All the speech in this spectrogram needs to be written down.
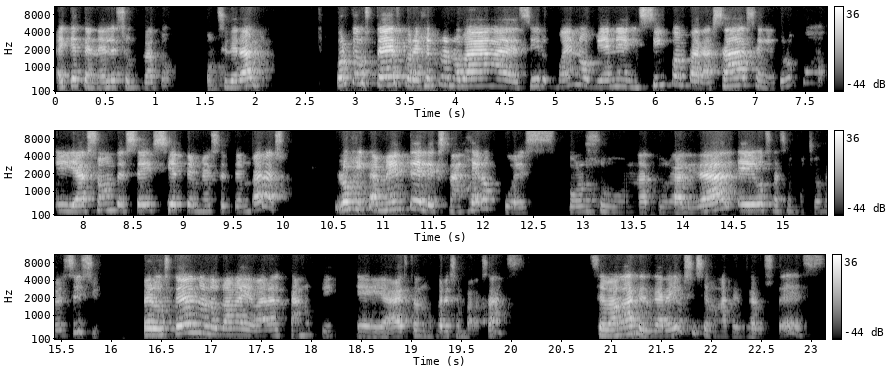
Hay que tenerles un trato considerable. Porque ustedes, por ejemplo, no van a decir, bueno, vienen cinco embarazadas en el grupo y ya son de seis, siete meses de embarazo. Lógicamente, el extranjero, pues por su naturalidad, ellos hacen mucho ejercicio, pero ustedes no los van a llevar al canopy eh, a estas mujeres embarazadas. Se van a arriesgar ellos y se van a arriesgar ustedes.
